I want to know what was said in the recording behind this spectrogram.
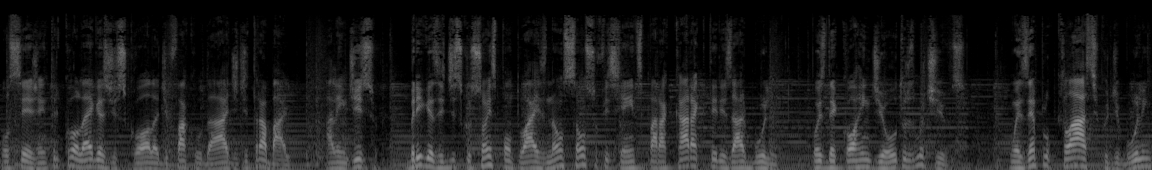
ou seja, entre colegas de escola, de faculdade, de trabalho. Além disso, brigas e discussões pontuais não são suficientes para caracterizar bullying, pois decorrem de outros motivos. Um exemplo clássico de bullying,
